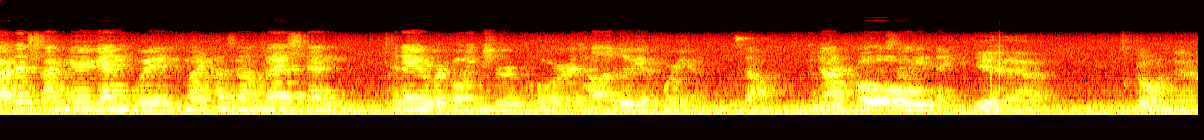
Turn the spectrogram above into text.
artist. I'm here again with my cousin Andres, and today we're going to record Hallelujah for you. So, enjoy. Oh, so what do you think? yeah, it's going down.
